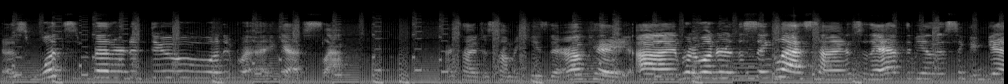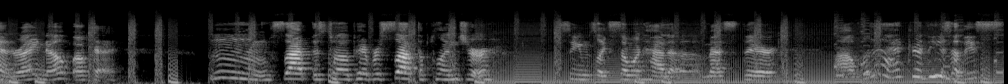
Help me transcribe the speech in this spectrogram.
Guess what's better to do? Yeah, slap. I thought I just saw my keys there. Okay, I put them under the sink last time, so they have to be in the sink again, right? Nope. Okay. Mmm, slap this toilet paper, slap the plunger. Seems like someone had a mess there. Uh, what the heck are these? Are these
